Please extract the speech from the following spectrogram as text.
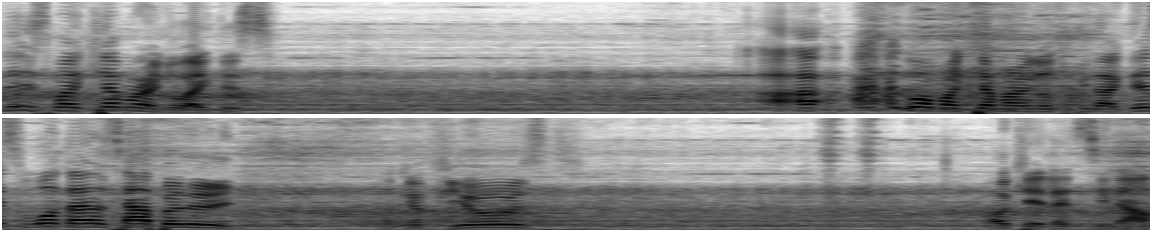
Why is my camera angle like this? I, I, I don't want my camera angle to be like this. What else happening? I'm confused. Okay, let's see now.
